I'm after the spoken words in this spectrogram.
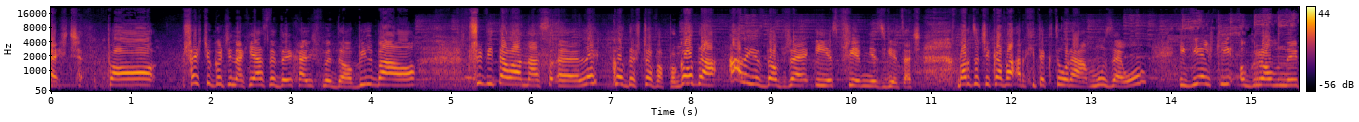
Cześć! Po 6 godzinach jazdy dojechaliśmy do Bilbao. Przywitała nas e, lekko deszczowa pogoda, ale jest dobrze i jest przyjemnie zwiedzać. Bardzo ciekawa architektura muzeum i wielki, ogromny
